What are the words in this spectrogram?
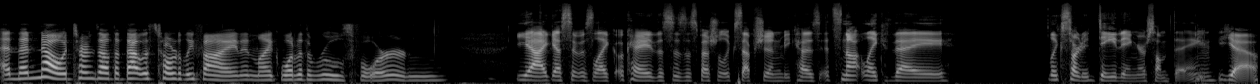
and then no it turns out that that was totally fine and like what are the rules for and Yeah, I guess it was like, okay, this is a special exception because it's not like they like started dating or something. yeah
